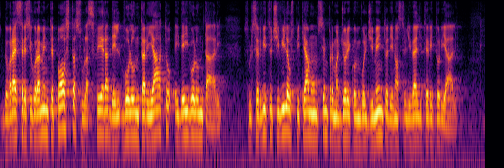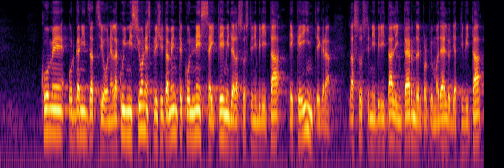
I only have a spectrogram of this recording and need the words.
dovrà essere sicuramente posta sulla sfera del volontariato e dei volontari. Sul servizio civile auspichiamo un sempre maggiore coinvolgimento dei nostri livelli territoriali come organizzazione la cui missione è esplicitamente connessa ai temi della sostenibilità e che integra la sostenibilità all'interno del proprio modello di attività,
